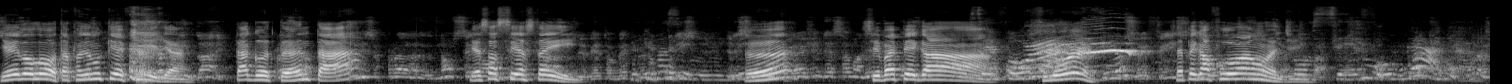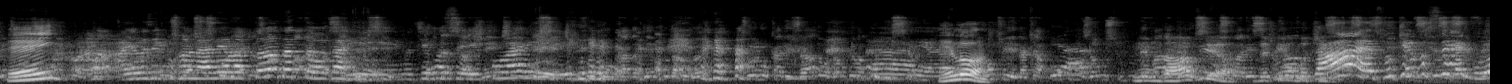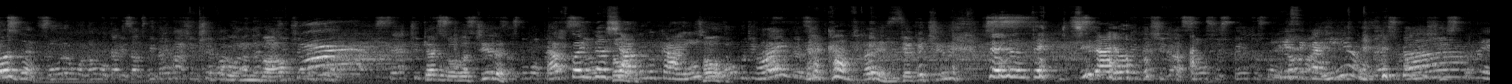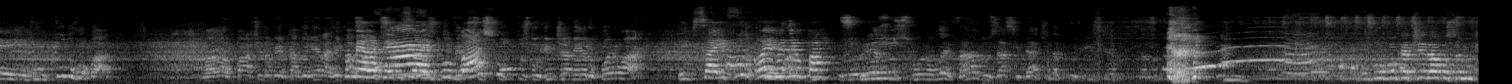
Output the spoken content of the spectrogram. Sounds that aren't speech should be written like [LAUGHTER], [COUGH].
E aí, Lolo, tá fazendo o que, filha? [LAUGHS] Tá gotando, tá? E essa cesta aí? Hã? Você vai pegar flor? Você vai pegar flor aonde? É. Hein? Aí elas empurrando ela, ela toda toda aí. Não tinha você, por aí. Foi localizada ou não pela polícia. Ai, ai. Hein, Lô? Ok, daqui a pouco nós vamos Não levar dá, até você esclarecimento. Te Dá, é porque você é gorda. Foram ou não localizados. Me dá a imagem, chegou Não agora. dá a dá. imagem, chegou agora. Sete Quer que eu numa Ela ficou enganchada no carrinho. Solta. Oi? Acabou. Peraí, não quer que tire? [LAUGHS] Você não tem que tirar ela. Investigação, suspeitos montaram Esse carrinho? Ah, velho. Com tudo roubado. Maior parte da mercadoria era Como ela tem que sair por baixo? pontos do Rio de Janeiro. Põe no ar. Tem que sair por. Oi, vai derrubar. Os presos foram levados à cidade da polícia. [COUGHS] Eu vou tirar, você não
